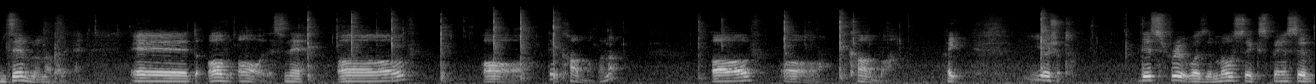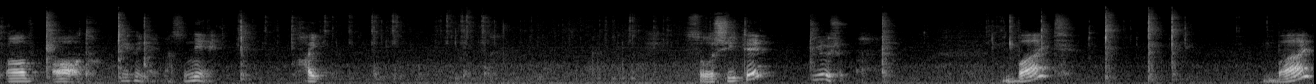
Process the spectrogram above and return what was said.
全部の中で。えっ、と、of all ですね。of all で、カンマかな。of all カンマ。はい。よいしょと。This fruit was the most expensive of all というふうになりますね。はい。 そして、よいしょ。but, but,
